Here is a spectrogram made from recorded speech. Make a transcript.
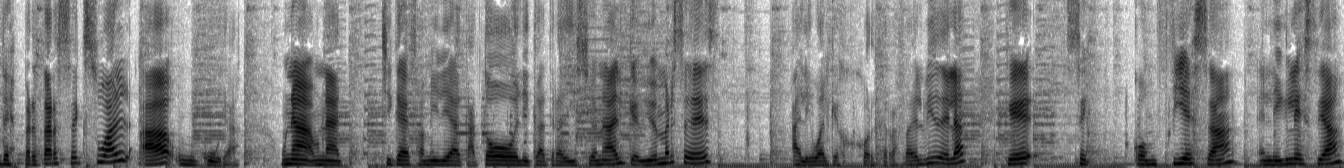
despertar sexual a un cura. Una, una chica de familia católica, tradicional, que vive en Mercedes, al igual que Jorge Rafael Videla, que se confiesa en la iglesia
